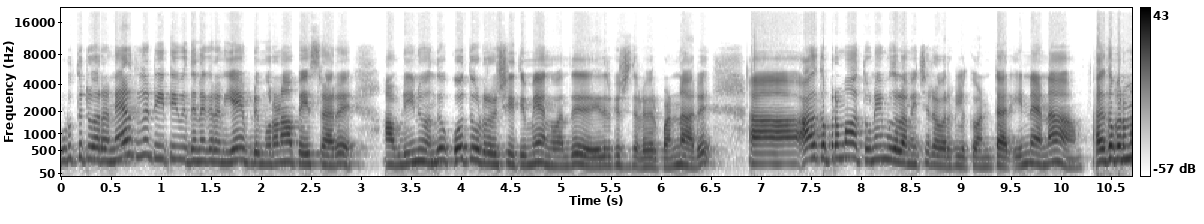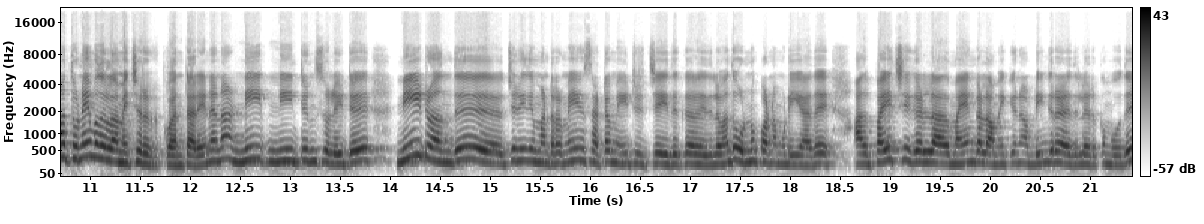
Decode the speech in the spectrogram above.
கொடுத்துட்டு வர நேரத்தில் டிடிவி தினகரன் ஏன் இப்படி முரணா பேசுகிறாரு அப்படின்னு வந்து கோத்து விடுற விஷயத்தையுமே அங்கே வந்து எதிர்க்கட்சி தலைவர் பண்ணார். அதுக்கப்புறமா துணை முதலமைச்சர் அவர்களுக்கு வந்துட்டார். என்னன்னா அதுக்கப்புறமா துணை முதலமைச்சருக்கு வந்துட்டார். என்னன்னா நீட் நீட்டுன்னு சொல்லிட்டு நீட் வந்து உச்சநீதிமன்றமே சட்டம் ஏற்றுச்சு இதுக்கு இதில் வந்து ஒன்றும் பண்ண முடியாது. அது பயிற்சிகள் அது மையங்கள் அமைக்கணும் அப்படிங்கிற இதில் இருக்கும்போது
